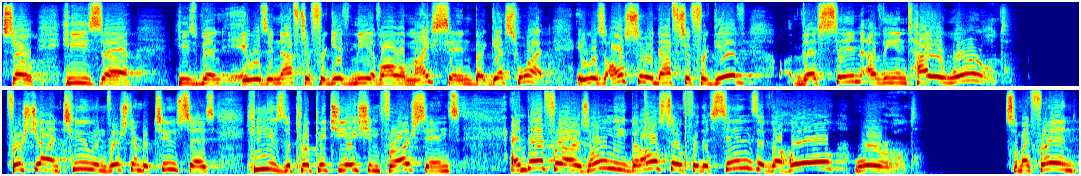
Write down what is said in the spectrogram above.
So he's. Uh, He's been, it was enough to forgive me of all of my sin, but guess what? It was also enough to forgive the sin of the entire world. 1 John 2 and verse number 2 says, He is the propitiation for our sins, and not for ours only, but also for the sins of the whole world. So, my friend,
